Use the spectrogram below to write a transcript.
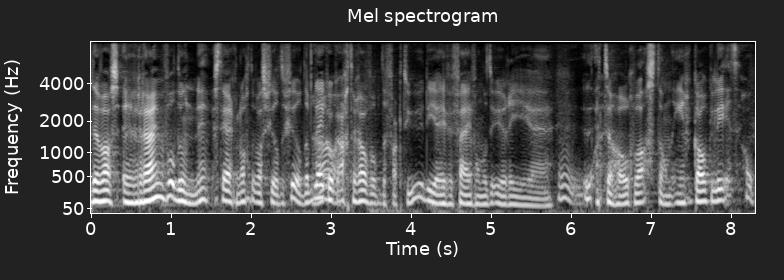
er was ruim voldoende. Sterker nog, er was veel te veel. Dat bleek Oh. ook achteraf op de factuur, die even 500 euro eh, te hoog was dan ingecalculeerd. Oh.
